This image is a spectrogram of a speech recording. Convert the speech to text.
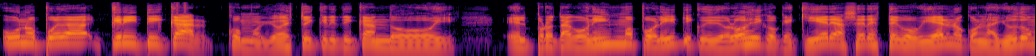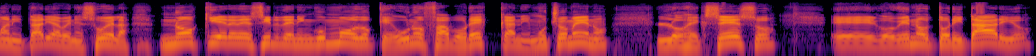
uno pueda criticar, como yo estoy criticando hoy, el protagonismo político ideológico que quiere hacer este gobierno con la ayuda humanitaria a Venezuela no quiere decir de ningún modo que uno favorezca, ni mucho menos, los excesos, el gobierno autoritario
